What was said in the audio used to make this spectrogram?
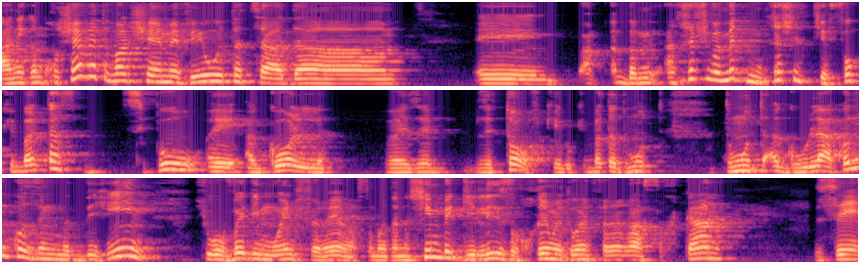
אני גם חושבת אבל שהם הביאו את הצעד ה... אמ, אני חושב שבאמת במקרה של תיפו קיבלת סיפור אה, עגול וזה טוב, כאילו קיבלת דמות, דמות עגולה. קודם כל זה מדהים שהוא עובד עם ווין פררה, זאת אומרת אנשים בגילי זוכרים את ווין פררה השחקן, זה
